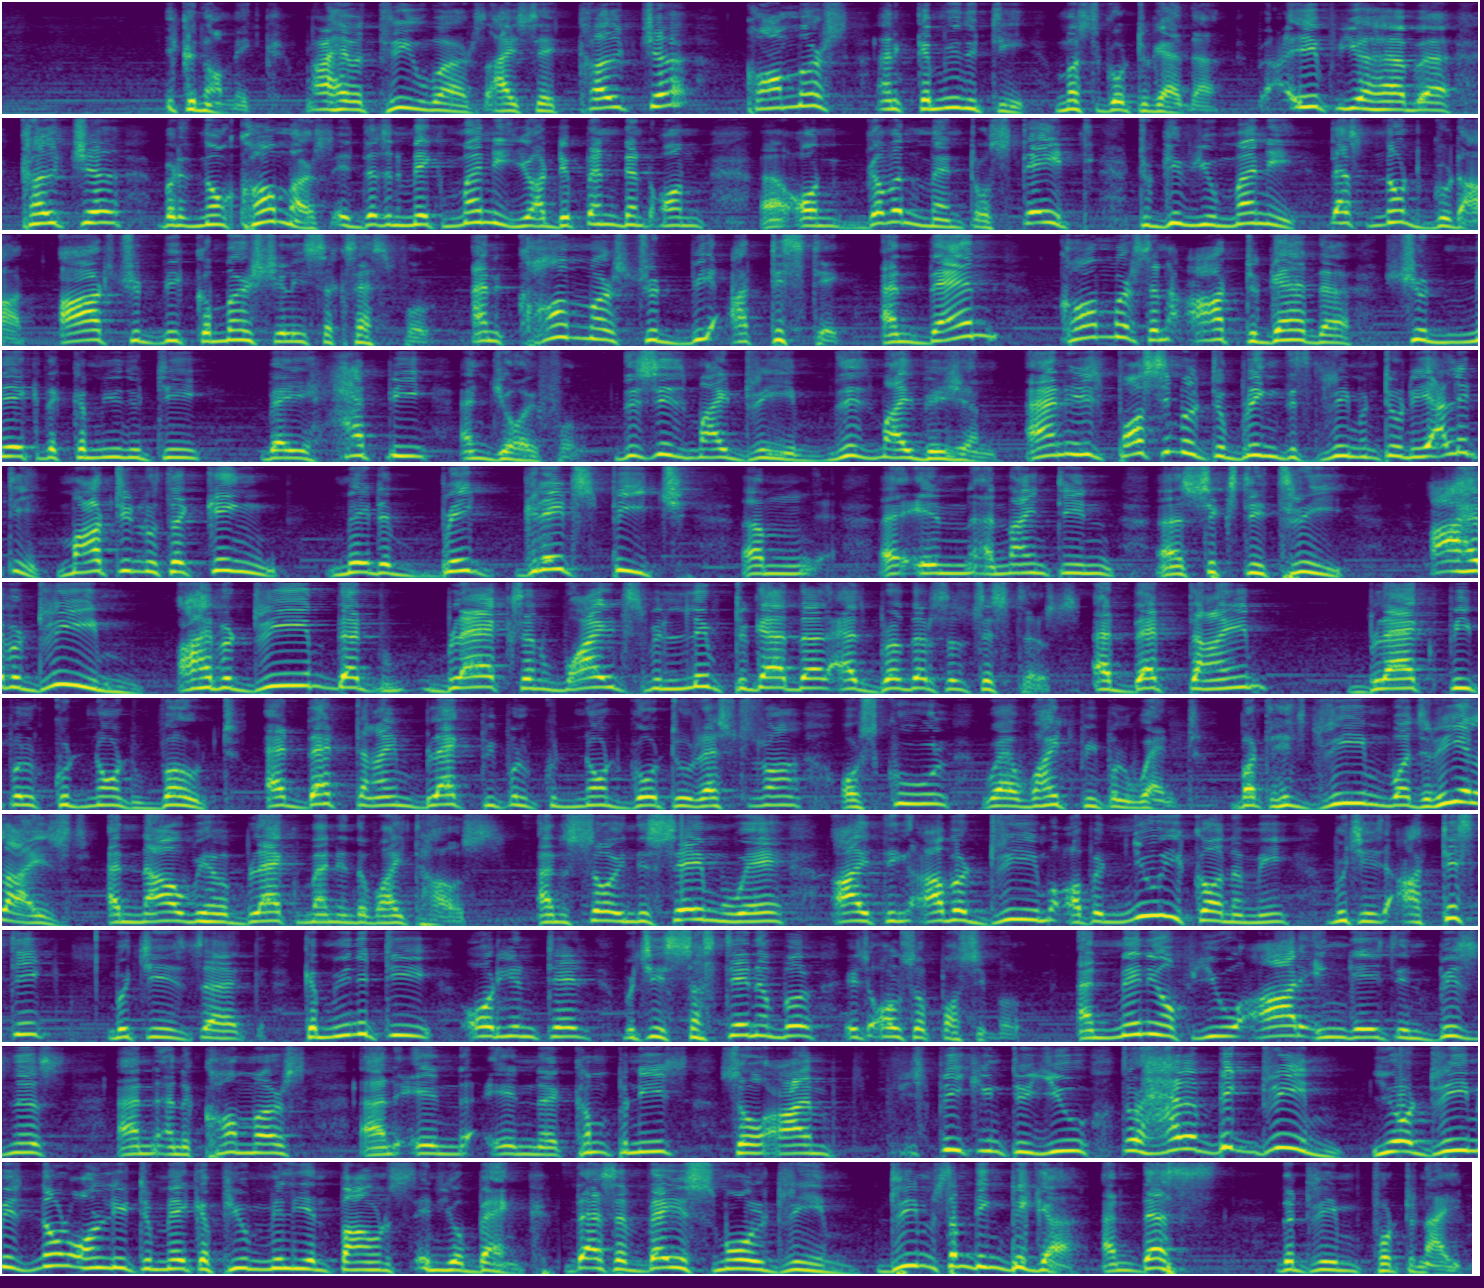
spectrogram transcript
economic. I have three words. I say culture, commerce, and community must go together. If you have a culture but no commerce, it doesn't make money. You are dependent on uh, on government or state to give you money. That's not good art. Art should be commercially successful, and commerce should be artistic. And then commerce and art together should make the community very happy and joyful. This is my dream. This is my vision. And it is possible to bring this dream into reality. Martin Luther King made a big, great speech um, uh, in uh, 1963. I have a dream. I have a dream that blacks and whites will live together as brothers and sisters. At that time, black people could not vote. At that time, black people could not go to restaurant or school where white people went. But his dream was realized, and now we have a black man in the White House. And so, in the same way, I think our dream of a new economy, which is artistic, which is uh, community oriented, which is sustainable, is also possible. And many of you are engaged in business and, and commerce and in, in uh, companies. So I'm speaking to you to have a big dream. Your dream is not only to make a few million pounds in your bank, that's a very small dream. Dream something bigger. And that's the dream for tonight.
